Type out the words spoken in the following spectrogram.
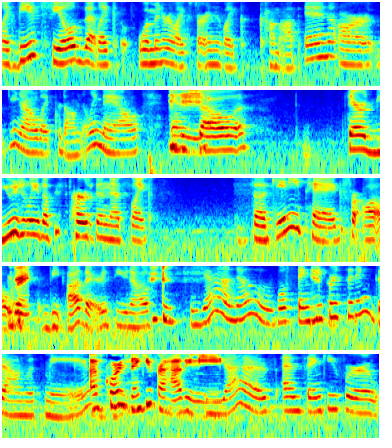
like these fields that like women are like starting to like come up in are you know like predominantly male and Mm-hmm. so they're usually the person that's like the guinea pig for all Right. the others you know yeah no well thank you for sitting down with me Of course. Thank you for having me. Yes, and thank you for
